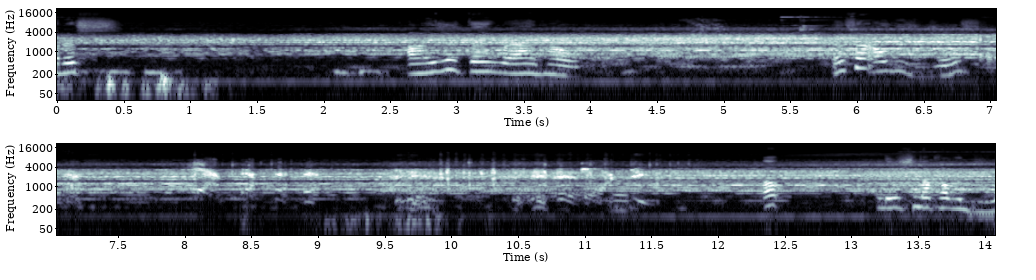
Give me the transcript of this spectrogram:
Oh, there's. Oh, he's just going behind home. Those are all these jewels. Oh, There's knockout with G.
